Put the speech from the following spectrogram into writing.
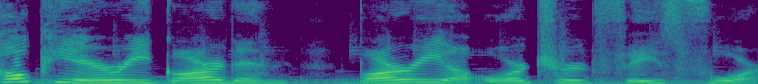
Topiary Garden, Bahria Orchard Phase 4.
